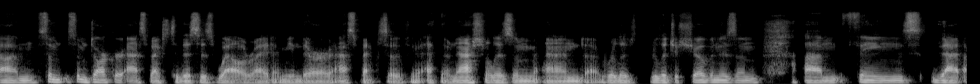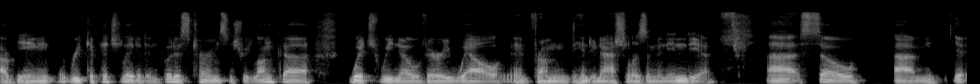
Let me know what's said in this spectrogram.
um, some some darker aspects to this as well, right? I mean, there are aspects of you know, ethno nationalism and uh, relig- religious chauvinism, um, things that are being recapitulated in Buddhist terms in Sri Lanka, which we know very well from Hindu nationalism in India. Uh, so um, it,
